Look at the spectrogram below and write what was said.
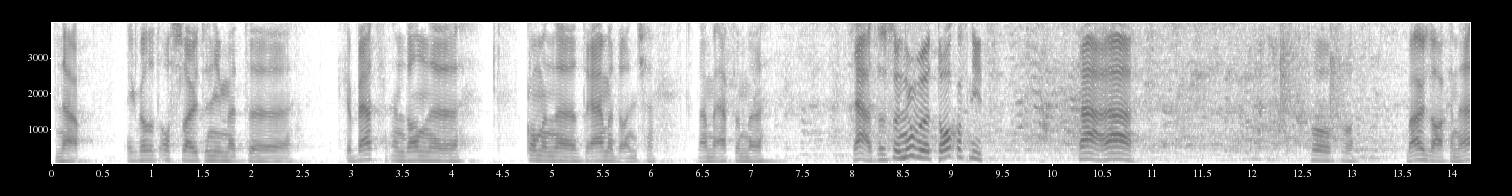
Nou, ik wil het afsluiten nu met uh, gebed. En dan uh, kom een uh, dramadantje. Laat me even me... Ja, zo, zo, noemen we het toch, of niet? Ja, ja. Voor, voor. Builachen, hè?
